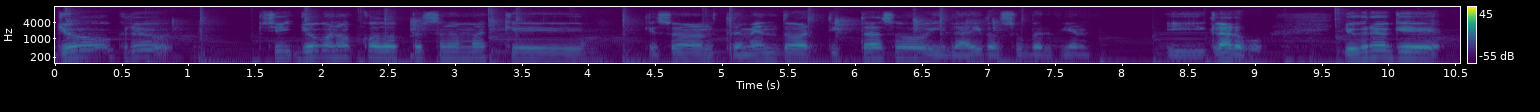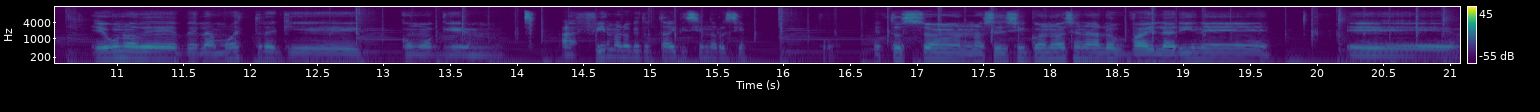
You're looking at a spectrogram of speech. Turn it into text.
Yo creo, sí, yo conozco a dos personas más que, que son tremendos artistazos y la ha ido súper bien. Y claro, po, yo creo que es uno de, de la muestra que como que mm, afirma lo que tú estabas diciendo recién. Estos son, no sé si conocen a los bailarines eh,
